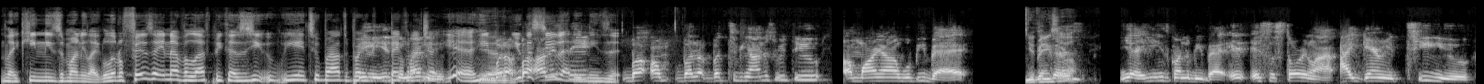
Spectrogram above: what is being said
Like he needs the money. Like little Fizz ain't never left because he he ain't too proud to break. He needs the money. Yeah, he, Yeah. But, you but can see that he needs it. But um, but but to be honest with you, Omarion will be back. You think so? Yeah, he's going to be back. It, it's a storyline. I guarantee you,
